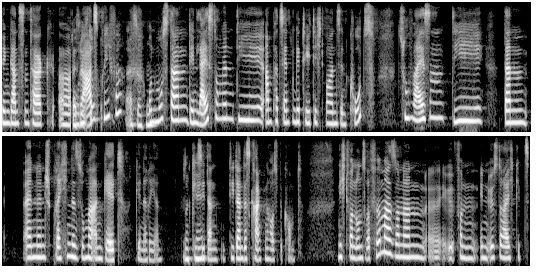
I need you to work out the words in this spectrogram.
den ganzen Tag äh, oder? Arztbriefe Also, und hm. muss dann den Leistungen, die am Patienten getätigt worden sind, Codes zuweisen, die dann eine entsprechende Summe an Geld generieren, die sie okay. dann, die dann das Krankenhaus bekommt. Nicht von unserer Firma, sondern äh, von in Österreich gibt es,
